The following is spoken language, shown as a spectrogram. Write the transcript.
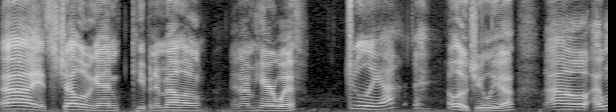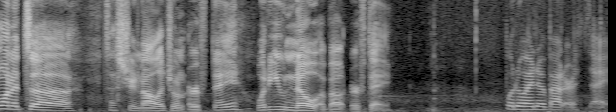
Hi, it's Cello again, keeping it mellow, and I'm here with. Julia. Hello, Julia. Now, I wanted to test your knowledge on Earth Day. What do you know about Earth Day? What do I know about Earth Day?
